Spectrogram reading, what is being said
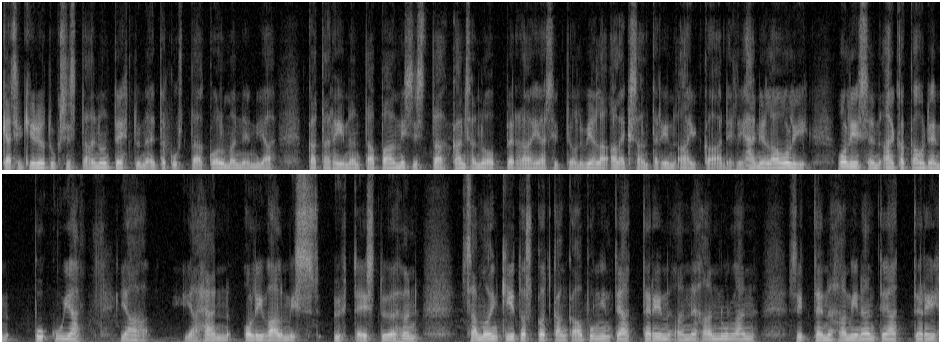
käsikirjoituksistaan on tehty näitä Kustaa kolmannen ja Katariinan tapaamisista kansanoopperaa ja sitten oli vielä Aleksanterin aikaan. Eli hänellä oli, oli sen aikakauden pukuja ja, ja hän oli valmis yhteistyöhön. Samoin kiitos Kotkan kaupungin teatterin Anne Hannulan, sitten Haminan teatteri,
